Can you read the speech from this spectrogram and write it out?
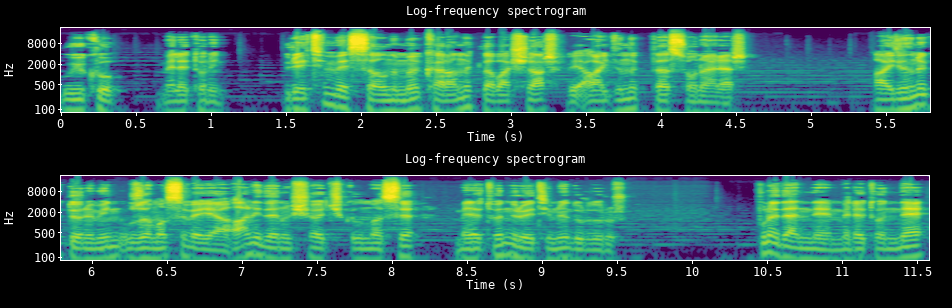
Uyku, melatonin. Üretim ve salınımı karanlıkla başlar ve aydınlıkla sona erer. Aydınlık dönemin uzaması veya aniden ışığa çıkılması melatonin üretimini durdurur. Bu nedenle melatonine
